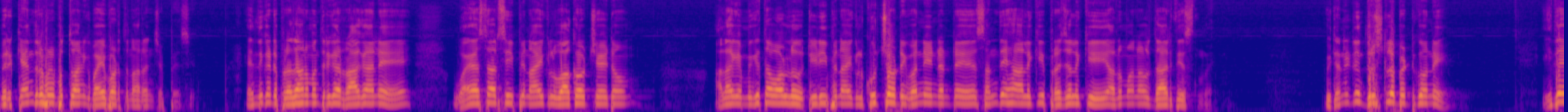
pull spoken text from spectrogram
మీరు కేంద్ర ప్రభుత్వానికి భయపడుతున్నారని చెప్పేసి. ఎందుకంటే ప్రధానమంత్రి గారు రాగానే వైఎస్ఆర్సీపీ నాయకులు వాకౌట్ చేయడం అలాగే మిగతా వాళ్ళు టీడీపీ నాయకులు కూర్చోవడం ఇవన్నీ ఏంటంటే సందేహాలకి ప్రజలకి అనుమానాలు దారితీస్తుంది వీటన్నిటిని దృష్టిలో పెట్టుకొని ఇదే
